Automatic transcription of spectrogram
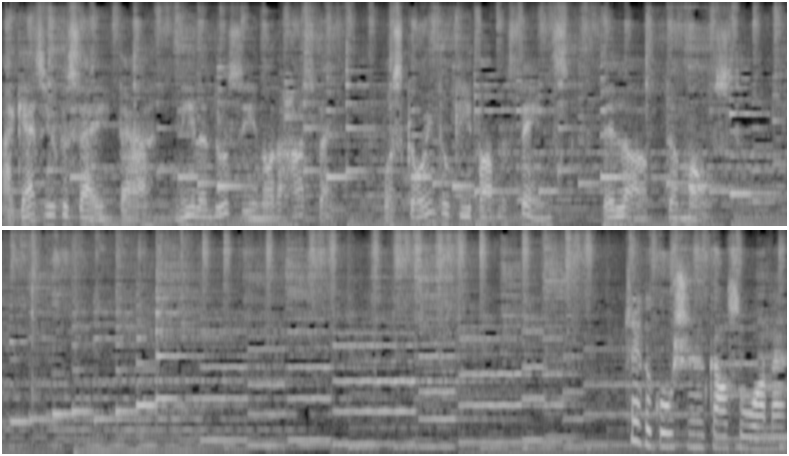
I guess you could say that neither Lucy nor the husband was going to give up the things they loved the most. 这个故事告诉我们，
